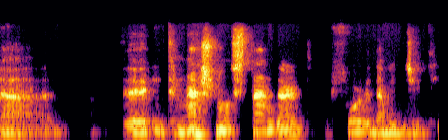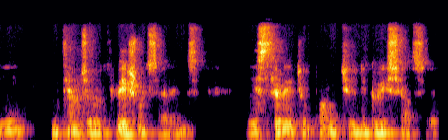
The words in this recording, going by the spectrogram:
uh, the international standard for the WGT in terms of occupational settings is 32.2 degrees Celsius,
